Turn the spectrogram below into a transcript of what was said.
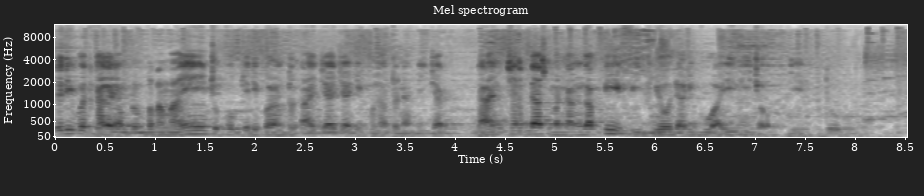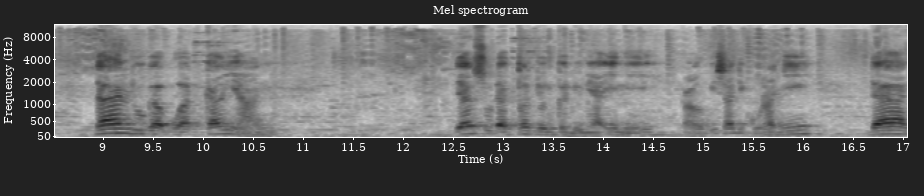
Jadi buat kalian yang belum pernah main cukup jadi penonton aja jadi penonton yang bijak dan cerdas menanggapi video dari gua ini cok gitu. Dan juga buat kalian yang sudah terjun ke dunia ini kalau bisa dikurangi dan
